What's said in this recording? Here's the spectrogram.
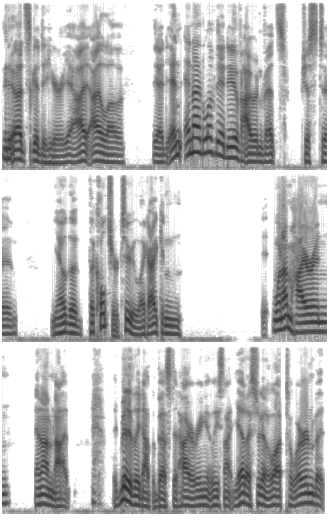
Yeah. that's good to hear. Yeah, I, I love the idea, and, and I love the idea of hiring vets just to, you know, the the culture too. Like I can, when I'm hiring, and I'm not, admittedly, not the best at hiring, at least not yet. I still got a lot to learn, but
